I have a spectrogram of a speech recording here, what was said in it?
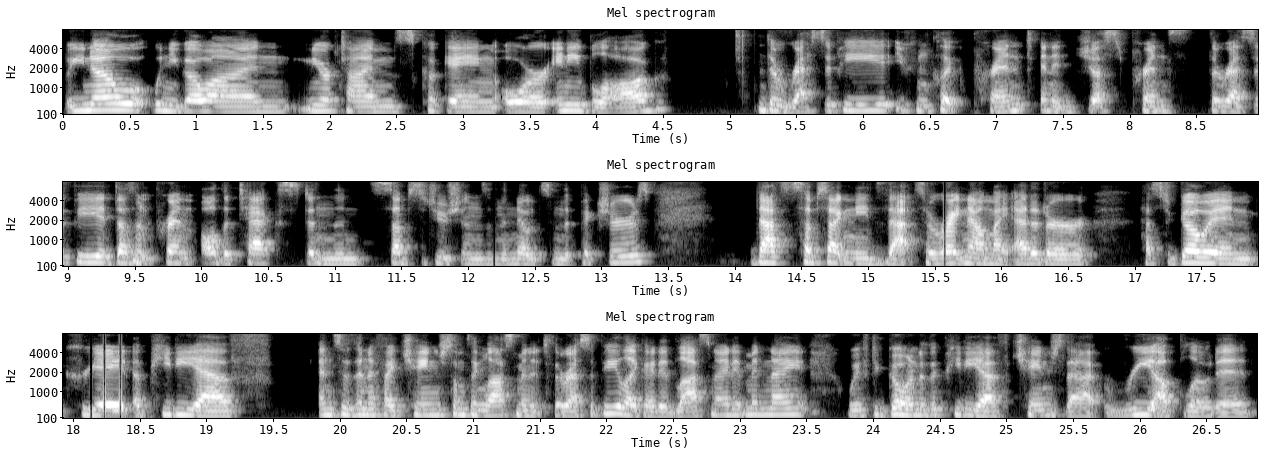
But you know, when you go on New York Times cooking or any blog, the recipe, you can click print and it just prints the recipe. It doesn't print all the text and the substitutions and the notes and the pictures. That Substack needs that. So right now my editor has to go in, create a PDF. And so then if I change something last minute to the recipe, like I did last night at midnight, we have to go into the PDF, change that, re-upload it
